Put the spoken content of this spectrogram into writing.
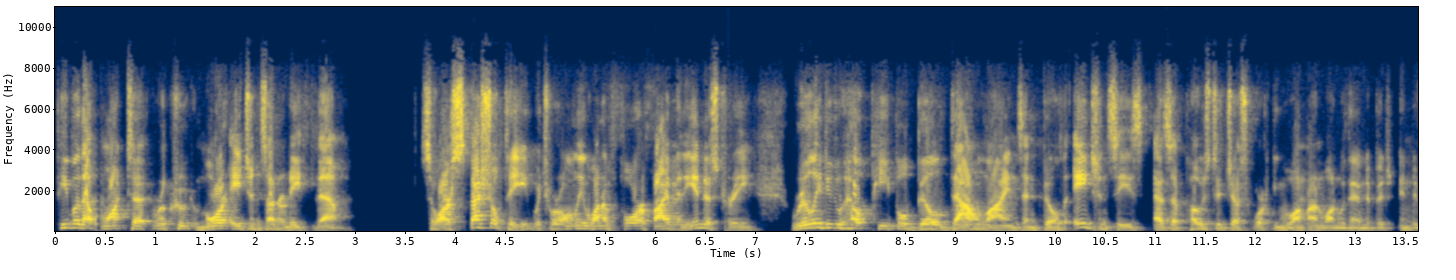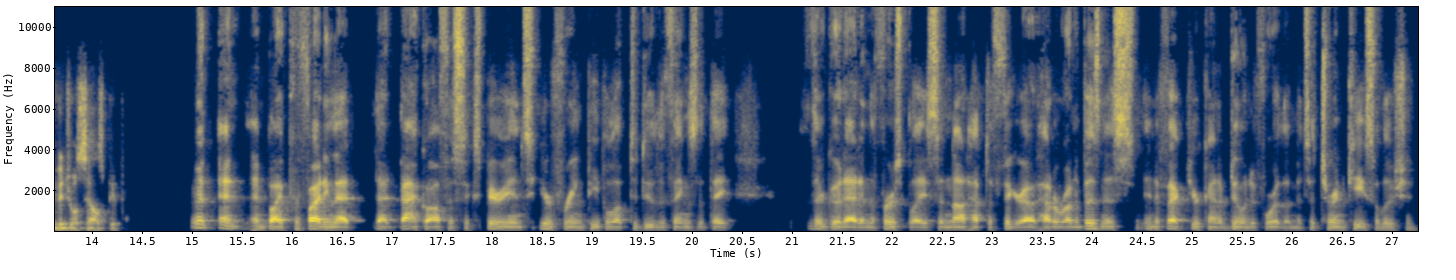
people that want to recruit more agents underneath them. So our specialty, which we're only one of four or five in the industry, really do help people build downlines and build agencies as opposed to just working one-on-one with individual salespeople. And, and and by providing that that back office experience, you're freeing people up to do the things that they they're good at in the first place and not have to figure out how to run a business. In effect, you're kind of doing it for them. It's a turnkey solution.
